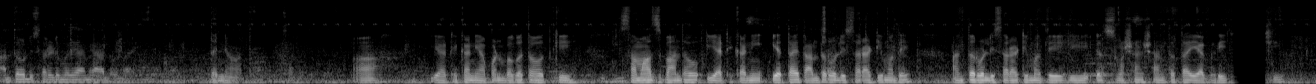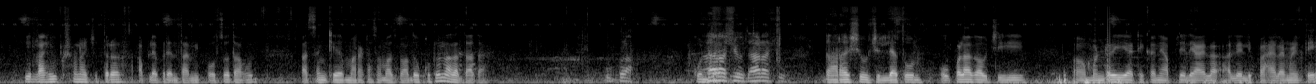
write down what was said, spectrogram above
आंतरवाडी सरडीमध्ये आम्ही आलेलो आहे. धन्यवाद. या ठिकाणी आपण बघत आहोत की समाज बांधव या ठिकाणी येत आहेत आंतरवली सराटीमध्ये. आंतरवली सराटीमध्ये ही स्मशान शांतता या घडीची ही लाईव्ह क्षणचित्र आपल्यापर्यंत आम्ही पोहोचत आहोत. असंख्य मराठा समाज बांधव कुठून आलात दादा? उपळा. धाराशिव धाराशिव. धाराशिव जिल्ह्यातून ओपळा गावची ही मंडळी या ठिकाणी आपल्याला यायला आलेली पाहायला मिळते.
